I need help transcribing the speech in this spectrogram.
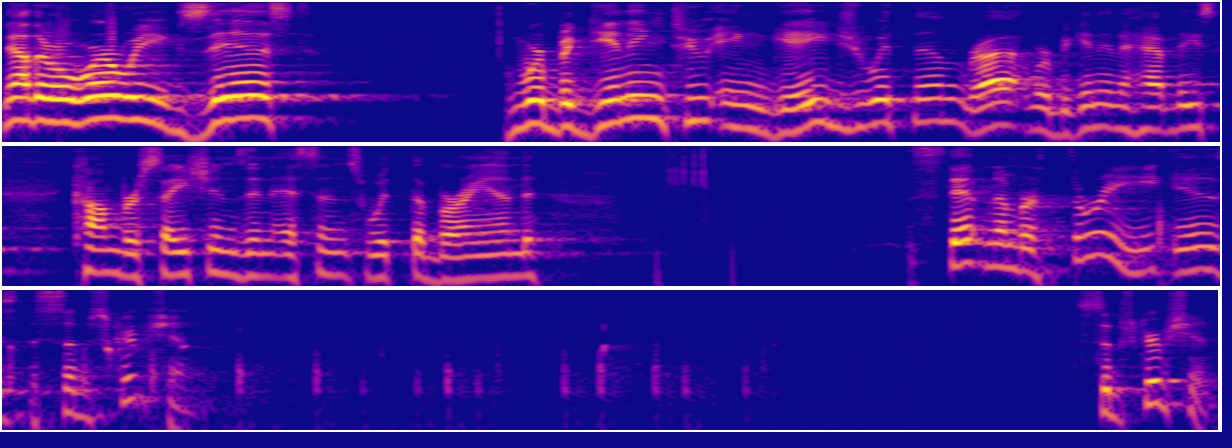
Now, there where we exist, we're beginning to engage with them, right? We're beginning to have these conversations, in essence, with the brand. Step number three is subscription. Subscription.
